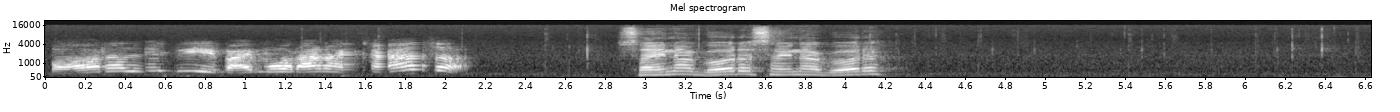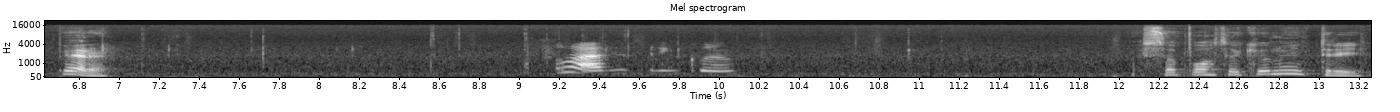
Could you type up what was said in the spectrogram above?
Bora, Levi, vai morar na casa? Saindo agora, saindo agora. Pera. Suave por enquanto. Essa porta aqui eu não entrei.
